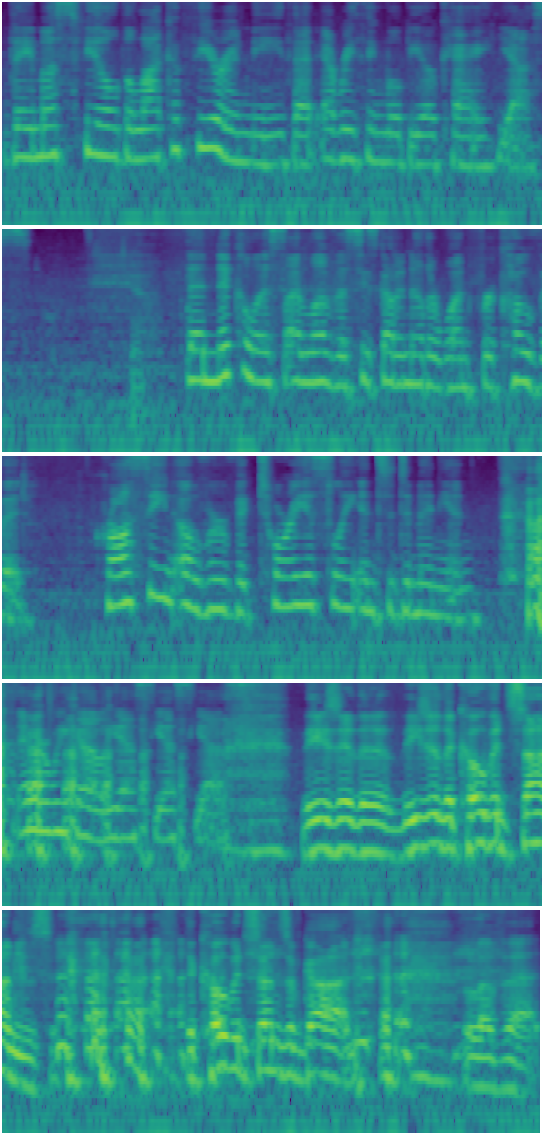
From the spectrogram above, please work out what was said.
They must feel the lack of fear in me that everything will be okay. Yes. Yeah. Then Nicholas, I love this. He's got another one for COVID. Crossing over victoriously into dominion. there we go. Yes, yes, yes. These are the these are the COVID sons. the COVID sons of God. love that.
